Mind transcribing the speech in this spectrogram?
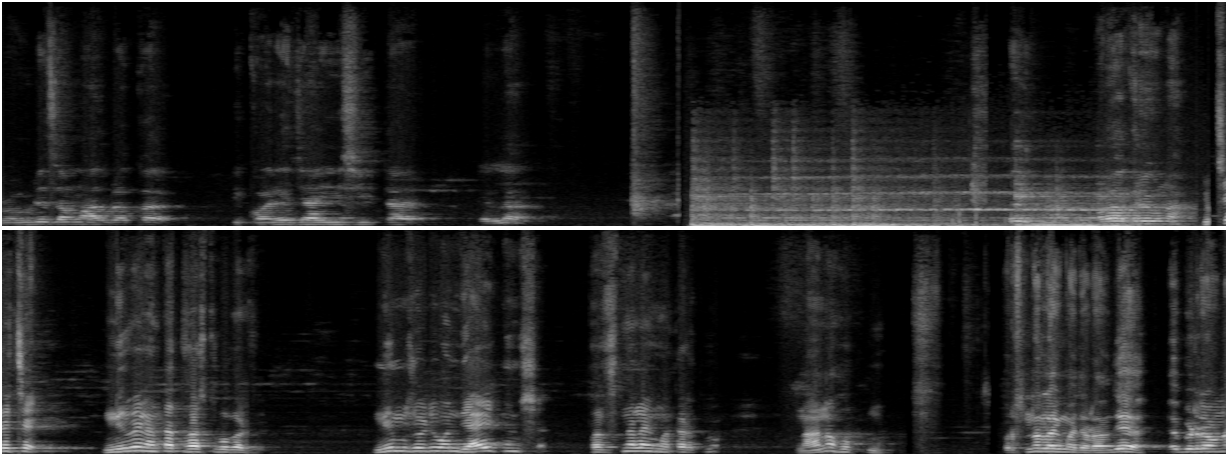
ರೌಡಿಸಮ್ ಆಗ್ಬೇಕ. ಈ ಕಾಲೇಜ ಈ ಸೀಟ ಎಲ್ಲ. ಛೆ ಛೆ ನೀವೇನು ಅಂತ ಹೋಗ್ಬೇಡ್ರಿ. ನಿಮ್ಮ ಜೋಡಿ ಒಂದ್ ಎರಡು ನಿಮಿಷ ಪರ್ಸನಲ್ ಆಗಿ ಮಾತಾಡ್ತೀನಿ. ನಾನು ಹೋಗ್ತೀನಿ. ಪರ್ಸನಲ್ ಆಗಿ ಮಾತಾಡ ಅಂದೆ ಬಿಡ್ರಿ ಅವನ.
